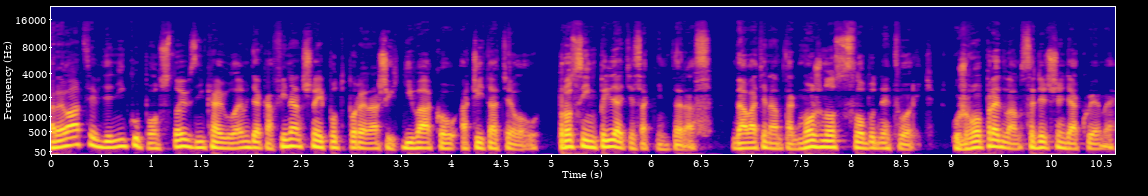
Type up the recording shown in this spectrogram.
Relácie v denníku Postoj vznikajú len vďaka finančnej podpore našich divákov a čitateľov. Prosím, pridajte sa k ním teraz. Dávate nám tak možnosť slobodne tvoriť. Už vopred vám srdečne ďakujeme.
